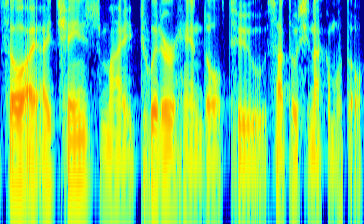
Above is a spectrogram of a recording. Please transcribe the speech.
So I, I changed my Twitter handle to Satoshi Nakamoto.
